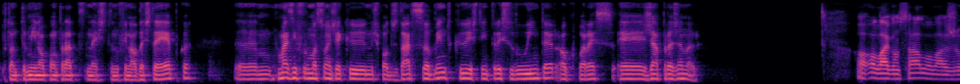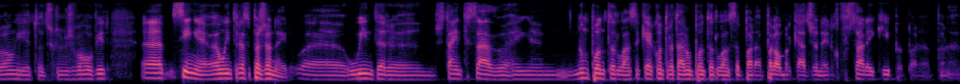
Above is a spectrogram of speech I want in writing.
portanto termina o contrato neste, no final desta época mais informações é que nos podes dar, sabendo que este interesse do Inter, ao que parece, é já para janeiro? Olá Gonçalo, olá João e a todos que nos vão ouvir. Uh, sim, é, é, um interesse para janeiro. Uh, o Inter uh, está interessado em um, num ponta de lança, quer contratar um ponta de lança para, para o mercado de janeiro, reforçar a equipa para, para,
